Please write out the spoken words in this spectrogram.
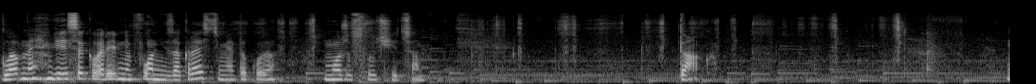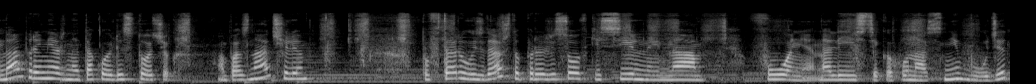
Главное, весь акварельный фон не закрасить, у меня такое может случиться. Так. Да, примерно такой листочек обозначили. Повторюсь, да, что прорисовки сильной на фоне, на листиках у нас не будет.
